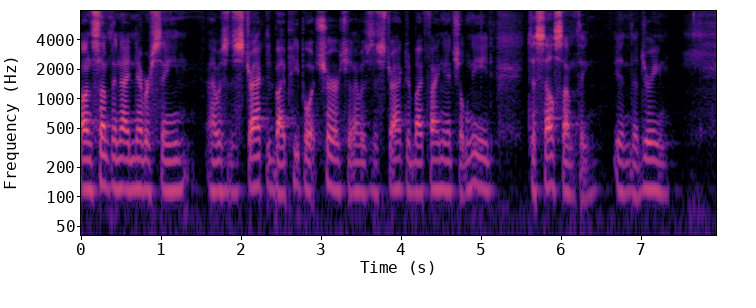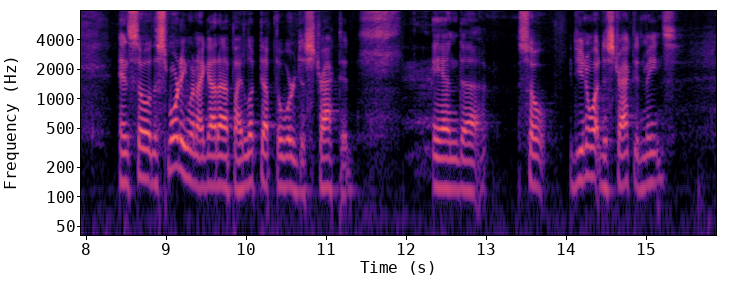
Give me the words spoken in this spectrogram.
on something I'd never seen. I was distracted by people at church, and I was distracted by financial need to sell something in the dream. And so this morning when I got up, I looked up the word distracted. And uh, so, do you know what distracted means?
